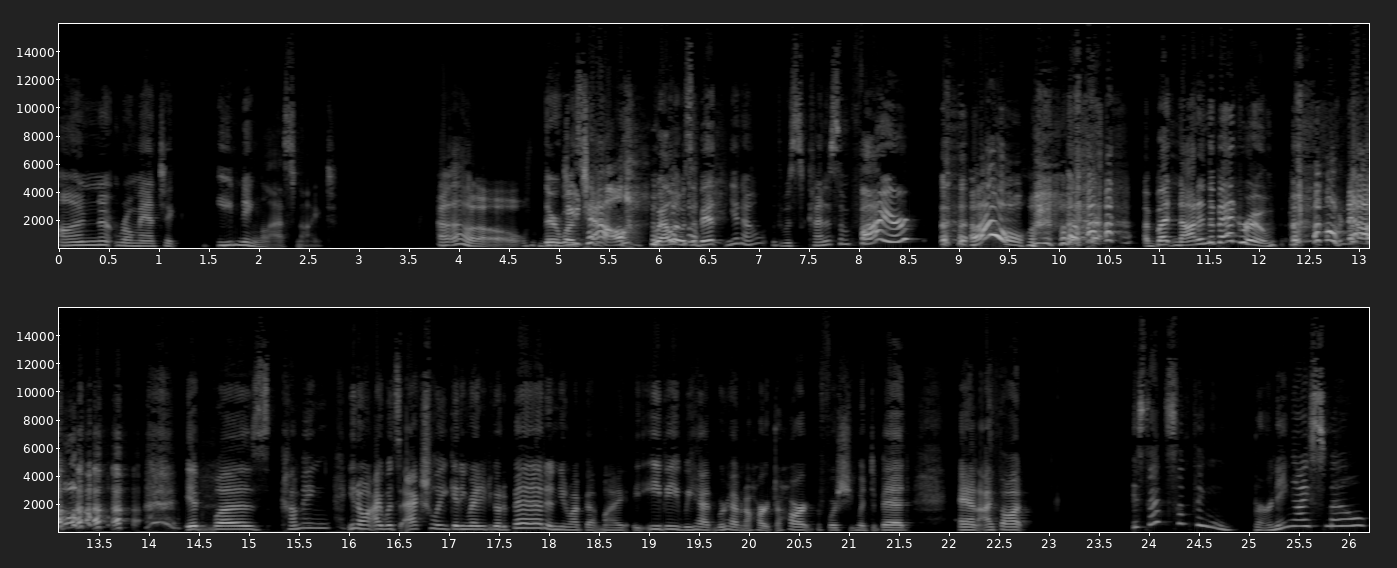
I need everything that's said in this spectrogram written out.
unromantic evening last night. Oh, There was you tell. well, it was a bit, you know, it was kind of some fire, oh, but not in the bedroom. oh no. it was coming, you know, I was actually getting ready to go to bed and, you know, I've got my Evie, we had, we're having a heart to heart before she went to bed. And I thought, is that something burning I smell?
